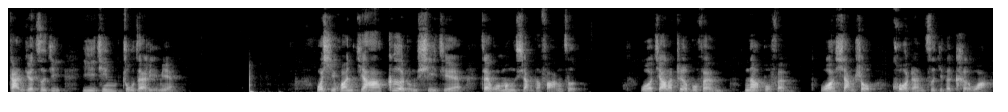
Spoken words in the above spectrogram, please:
感觉自己已经住在里面。我喜欢加各种细节在我梦想的房子。我加了这部分，那部分。我享受。”扩展自己的渴望。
